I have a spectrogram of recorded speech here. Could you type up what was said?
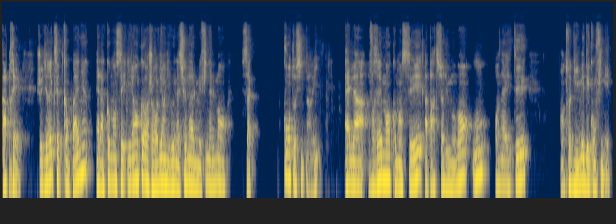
Après, je dirais que cette campagne, elle a commencé, et là encore, je reviens au niveau national, mais finalement, ça compte aussi Paris. Elle a vraiment commencé à partir du moment où on a été, entre guillemets, déconfiné.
